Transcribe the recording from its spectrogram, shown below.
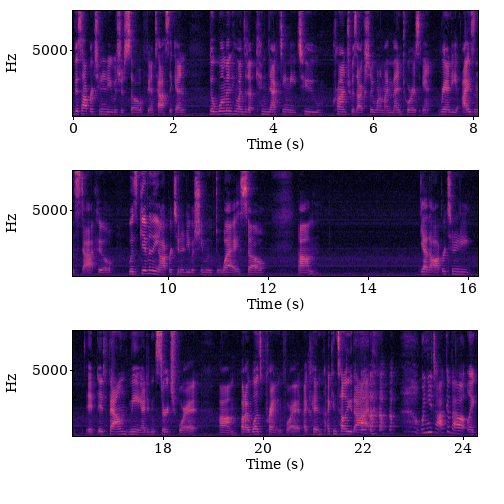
this opportunity was just so fantastic. And the woman who ended up connecting me to crunch was actually one of my mentors Aunt randy eisenstadt who was given the opportunity but she moved away so um, yeah, the opportunity it, it found me. I didn't search for it. Um, but I was praying for it. I can I can tell you that. when you talk about like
